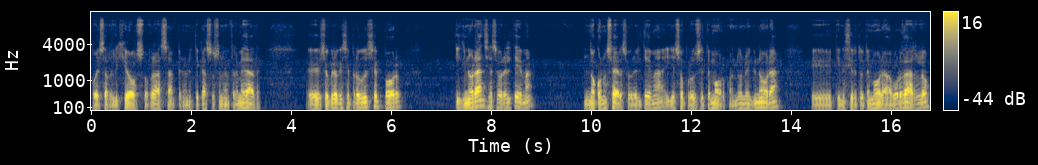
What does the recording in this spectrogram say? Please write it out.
puede ser religioso, raza, pero en este caso es una enfermedad, eh, yo creo que se produce por ignorancia sobre el tema, no conocer sobre el tema y eso produce temor. Cuando uno ignora, eh, tiene cierto temor a abordarlo.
